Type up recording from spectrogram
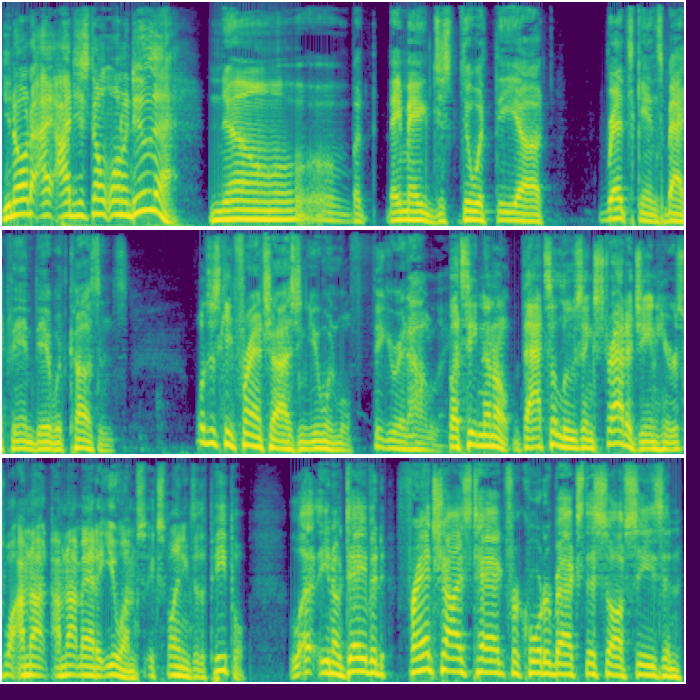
You know what? I, I just don't want to do that. No, but they may just do what the uh, Redskins back then did with Cousins. We'll just keep franchising you and we'll figure it out later. But see, no, no, that's a losing strategy. And here's why. I'm not, I'm not mad at you. I'm explaining to the people. You know, David, franchise tag for quarterbacks this offseason.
